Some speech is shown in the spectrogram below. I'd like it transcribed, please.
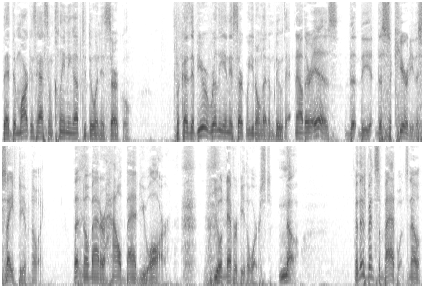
that Demarcus has some cleaning up to do in his circle, because if you're really in his circle, you don't let him do that. Now there is the the the security, the safety of knowing that no matter how bad you are, you'll never be the worst. No, And there's been some bad ones. Now,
